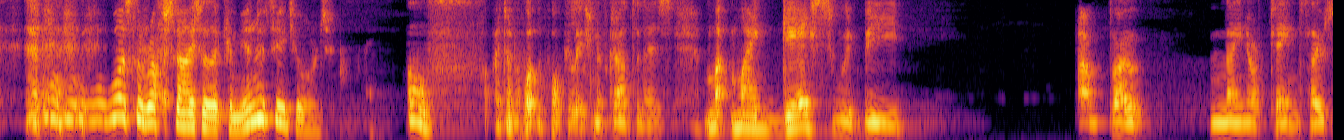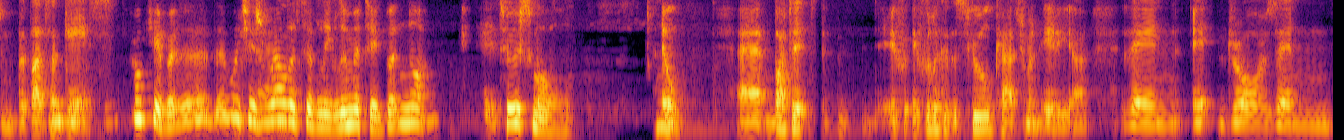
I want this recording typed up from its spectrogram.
What's the rough size of the community, George? Oh, I don't know what the population of Grantown is. My, my guess would be about nine or ten thousand, but that's a guess. Okay, but uh, which is relatively limited, but not too small. No, uh, but it, if if we look at the school catchment area, then it draws in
